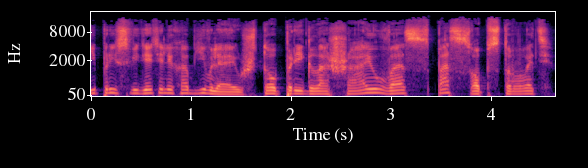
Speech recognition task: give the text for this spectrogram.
и при свидетелях объявляю, что приглашаю вас способствовать».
